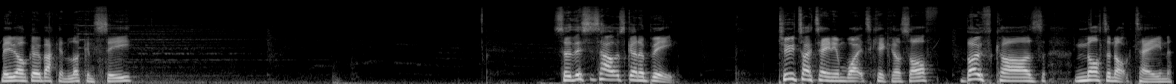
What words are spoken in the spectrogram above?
Maybe I'll go back and look and see. So this is how it's going to be. Two titanium white to kick us off. Both cars, not an octane.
